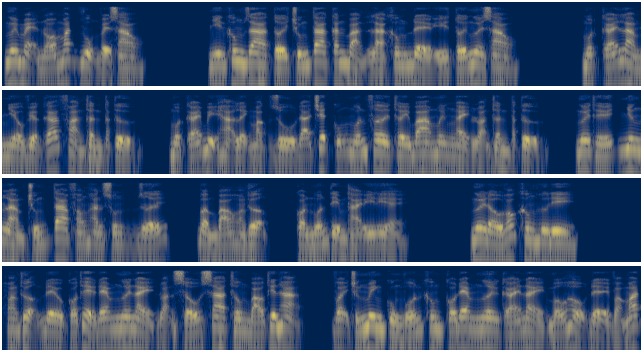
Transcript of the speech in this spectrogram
Ngươi mẹ nó mắt vụng về sao? Nhìn không ra tới chúng ta căn bản là không để ý tới ngươi sao. Một cái làm nhiều việc gác phản thần tắc tử, một cái bị hạ lệnh mặc dù đã chết cũng muốn phơi thầy 30 ngày loạn thần tắc tử, ngươi thế nhưng làm chúng ta phóng hắn xuống dưới, bẩm báo hoàng thượng, còn muốn tìm thái y đi Ngươi đầu góc không hư đi. Hoàng thượng đều có thể đem ngươi này đoạn xấu xa thông báo thiên hạ, vậy chứng minh cùng vốn không có đem ngươi cái này mẫu hậu để vào mắt.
